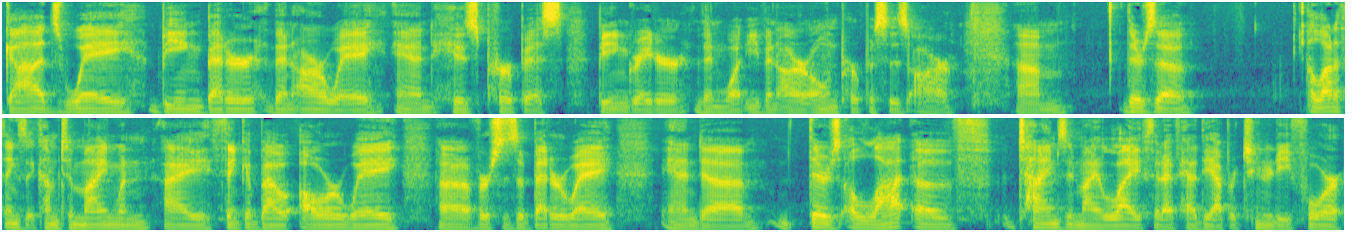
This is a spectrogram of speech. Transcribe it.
God's way being better than our way, and His purpose being greater than what even our own purposes are. Um, there's a a lot of things that come to mind when I think about our way uh, versus a better way. And uh, there's a lot of times in my life that I've had the opportunity for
